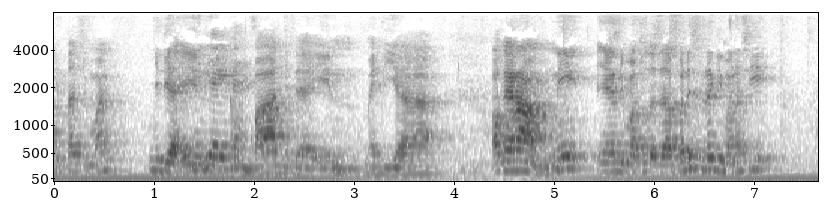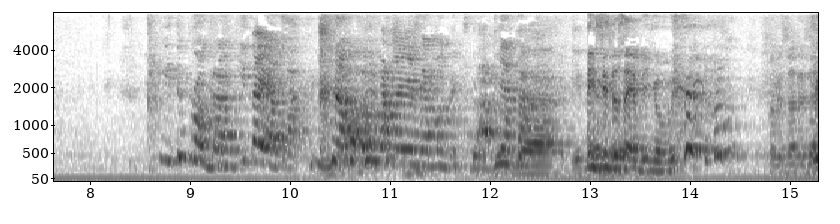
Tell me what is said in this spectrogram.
Kita cuman nyediain, Nyediain aja. tempat, nyediain media. Oke Ram, nih yang dimaksud ada apa? Ini sebenarnya gimana sih? itu program kita ya Pak. Kenapa Bapak nanya sama juga. Pak? Itu Di situ saya bingung. Sorry sorry sorry.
